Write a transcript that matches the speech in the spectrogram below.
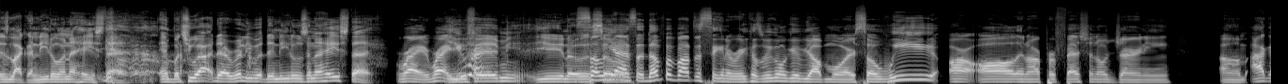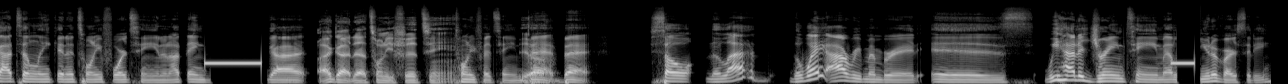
It's like a needle in a haystack, and but you out there really with the needles in a haystack. right right you you feel right. me? You know. so, yes, enough about the scenery because we're gonna give y'all more. So we are all in our professional journey. Um, I got to Lincoln in 2014, and I think got I got that 2015. 2015. Yeah. Bet, bet. So the last, the way I remember it is we had a dream team at university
